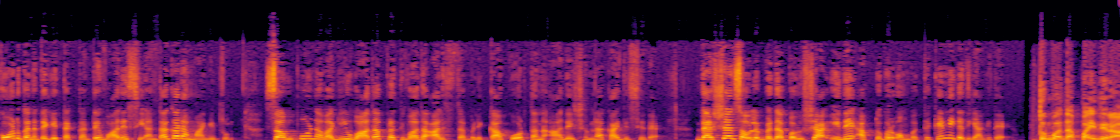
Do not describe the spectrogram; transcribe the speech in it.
ಕೋರ್ಟ್ ಘನತೆಗೆ ತಕ್ಕಂತೆ ವಾದಿಸಿ ಅಂತ ಗರಂ ಆಗಿದ್ರು. ಸಂಪೂರ್ಣವಾಗಿ ವಾದ ಪ್ರತಿವಾದ ಆಲಿಸಿದ ಬಳಿಕ ಕೋರ್ಟ್ ತನ್ನ ಆದೇಶವನ್ನ ಕಾಯ್ದಿಸಿದೆ ದರ್ಶನ್ ಸೌಲಭ್ಯದ ಭವಿಷ್ಯ ಇದೇ ಅಕ್ಟೋಬರ್ ಒಂಬತ್ತಕ್ಕೆ ನಿಗದಿಯಾಗಿದೆ. ತುಂಬಾ ದಪ್ಪ ಇದ್ದೀರಾ?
